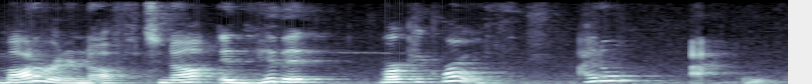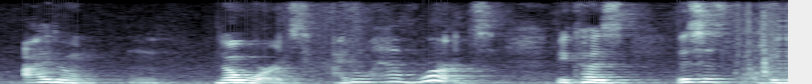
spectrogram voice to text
moderate enough to not inhibit market growth. I don't, I, I don't, no words. I don't have words because this is the,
